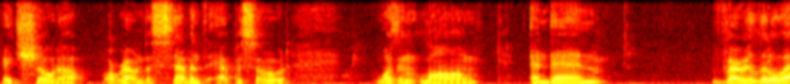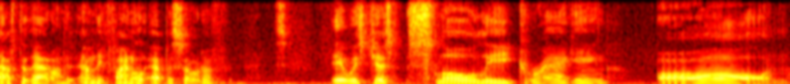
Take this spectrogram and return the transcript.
it showed up around the seventh episode, wasn't long, and then very little after that on the, on the final episode of it was just slowly dragging on.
